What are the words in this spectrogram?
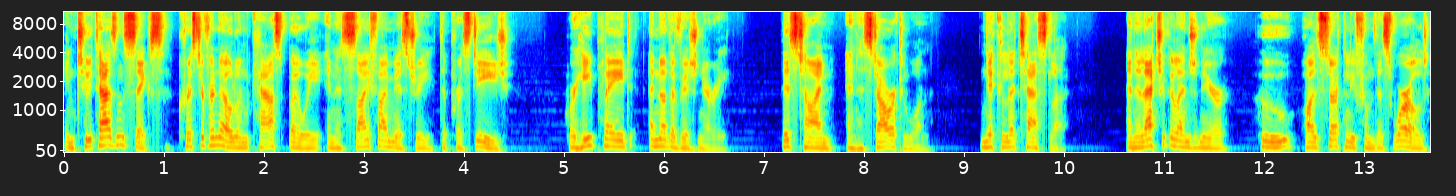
in 2006, Christopher Nolan cast Bowie in a sci fi mystery, The Prestige, where he played another visionary, this time an historical one, Nikola Tesla, an electrical engineer who, while certainly from this world,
